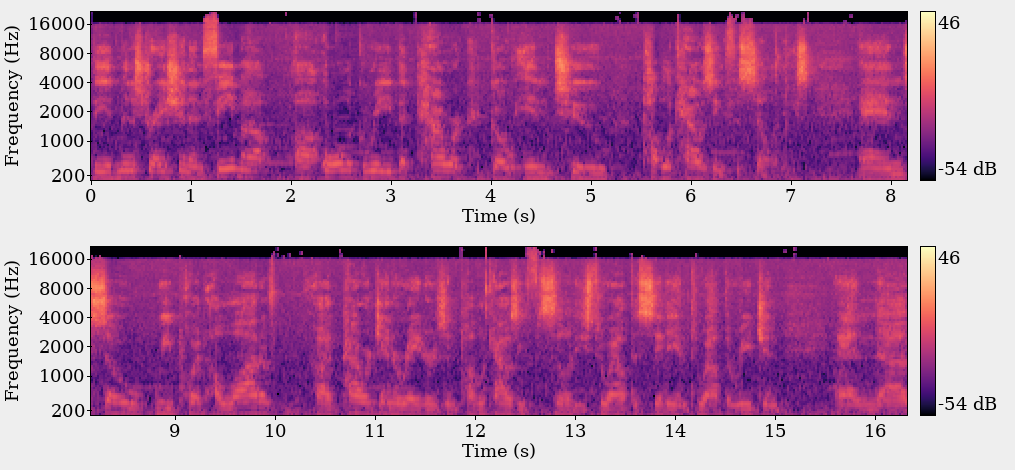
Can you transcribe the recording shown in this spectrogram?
the administration and FEMA uh, all agreed that power could go into public housing facilities. And so we put a lot of uh, power generators in public housing facilities throughout the city and throughout the region and uh,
